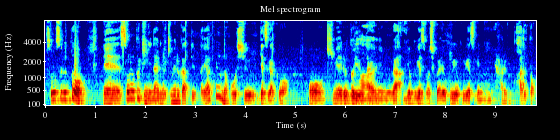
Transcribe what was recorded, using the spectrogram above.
そうすると、えー、その時に何を決めるかっていった役員の報酬月額をを決めるというタイミングが翌月もしくは翌々月にあるあると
